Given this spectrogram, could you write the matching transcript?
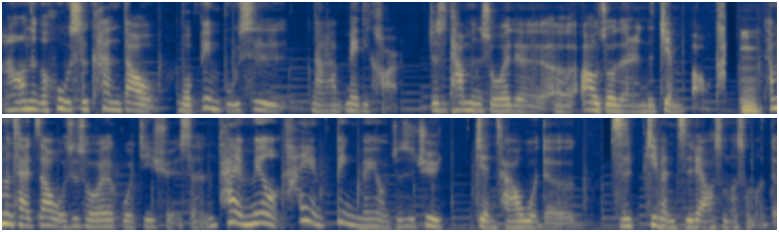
然后那个护士看到我并不是拿 Medicard。就是他们所谓的呃澳洲的人的健保卡，嗯，他们才知道我是所谓的国际学生。他也没有，他也并没有就是去检查我的资基本资料什么什么的，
